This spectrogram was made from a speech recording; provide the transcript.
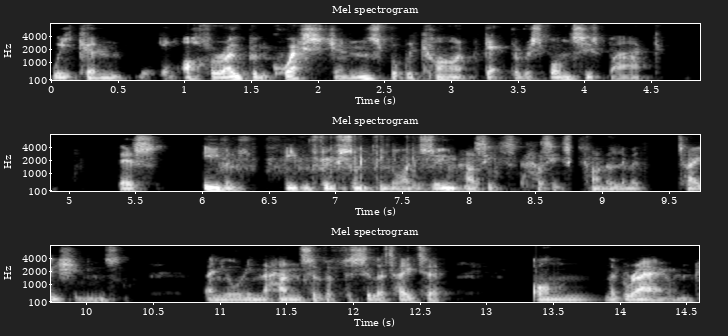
We can we can offer open questions, but we can't get the responses back. There's even even through something like Zoom has its has its kind of limitations, and you're in the hands of a facilitator on the ground.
